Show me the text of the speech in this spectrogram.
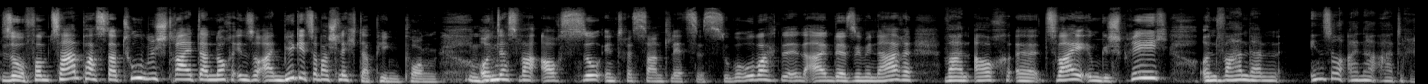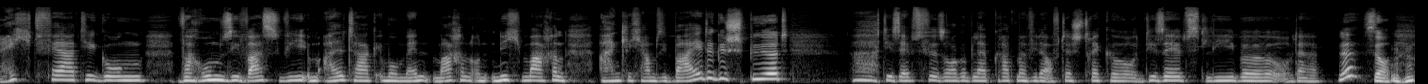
so vom Zahnpasta-Tubenstreit dann noch in so ein mir geht's aber schlechter Ping-Pong. Mhm. Und das war auch so interessant letztens zu beobachten. In einem der Seminare waren auch äh, zwei im Gespräch und waren dann in so einer Art Rechtfertigung, warum sie was wie im Alltag im Moment machen und nicht machen. Eigentlich haben sie beide gespürt, ach, die Selbstfürsorge bleibt gerade mal wieder auf der Strecke und die Selbstliebe oder ne, so. Mhm.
